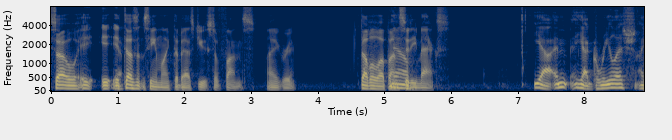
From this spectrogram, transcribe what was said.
so it, it, it, doesn't seem like the best use of funds. I agree. Double up on now, City Max. Yeah, and yeah, Grealish. I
